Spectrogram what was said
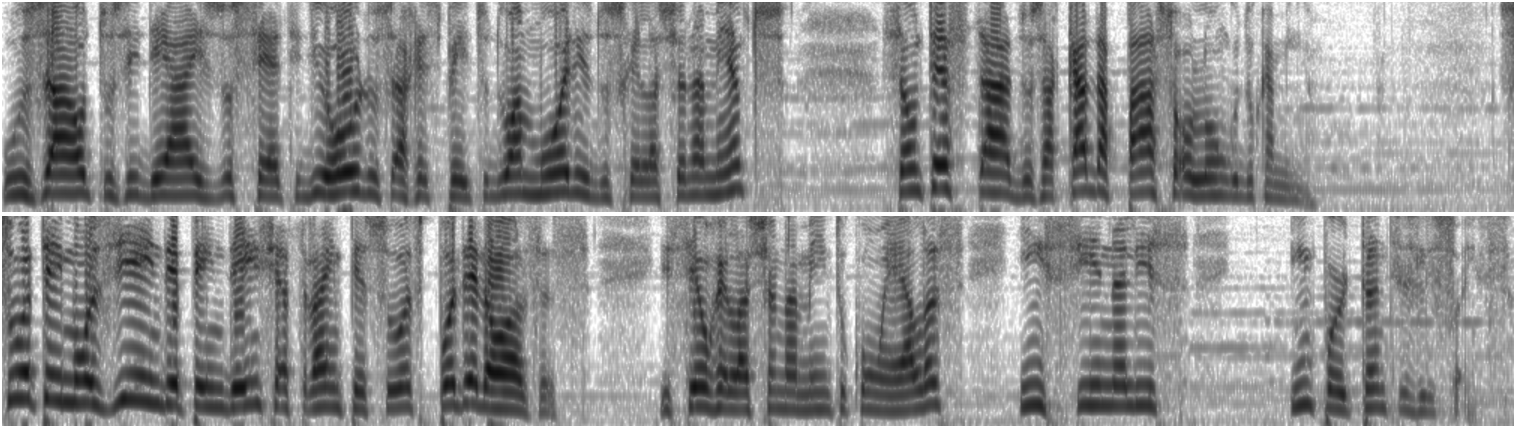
Os altos ideais dos sete de ouros a respeito do amor e dos relacionamentos são testados a cada passo ao longo do caminho. Sua teimosia e independência atraem pessoas poderosas e seu relacionamento com elas ensina-lhes importantes lições.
